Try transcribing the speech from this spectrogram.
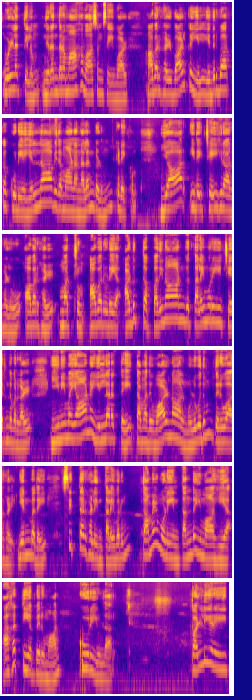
உள்ளத்திலும் நிரந்தரமாக வாசம் செய்வாள். அவர்கள் வாழ்க்கையில் எதிர்பார்க்கக்கூடிய எல்லா விதமான நலன்களும் கிடைக்கும். யார் இதை செய்கிறார்களோ அவர்கள் மற்றும் அவருடைய அடுத்த பதினான்கு தலைமுறையைச் சேர்ந்தவர்கள் இனிமையான இல்லறத்தை தமது வாழ்நாள் முழுவதும் பெறுவார்கள் என்பதை சித்தர்களின் தலைவரும் தமிழ் மொழியின் தந்தையுமாகிய அகத்திய பெருமான் கூறியுள்ளார். பள்ளியறை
